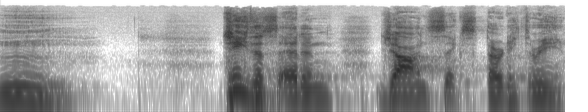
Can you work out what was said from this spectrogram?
Mm. Jesus said in John 6 33,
